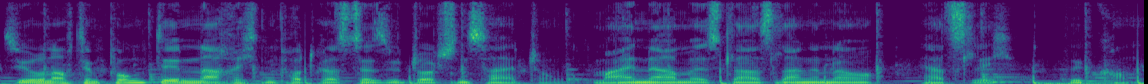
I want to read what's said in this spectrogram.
Sie hören auf den Punkt den Nachrichtenpodcast der Süddeutschen Zeitung. Mein Name ist Lars Langenau. Herzlich willkommen.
